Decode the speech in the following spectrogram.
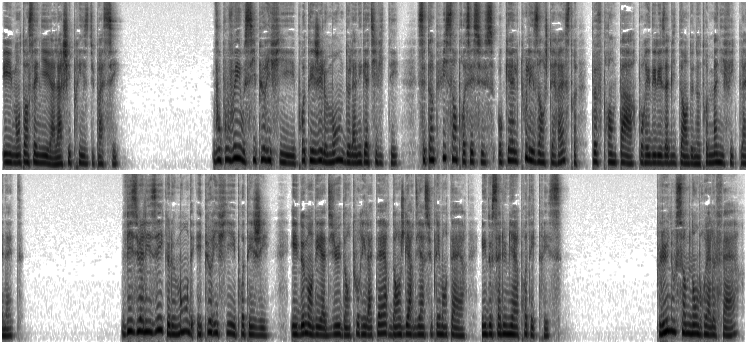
et ils m'ont enseigné à lâcher prise du passé. Vous pouvez aussi purifier et protéger le monde de la négativité. C'est un puissant processus auquel tous les anges terrestres peuvent prendre part pour aider les habitants de notre magnifique planète. Visualisez que le monde est purifié et protégé, et demandez à Dieu d'entourer la Terre d'anges gardiens supplémentaires et de sa lumière protectrice. Plus nous sommes nombreux à le faire,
